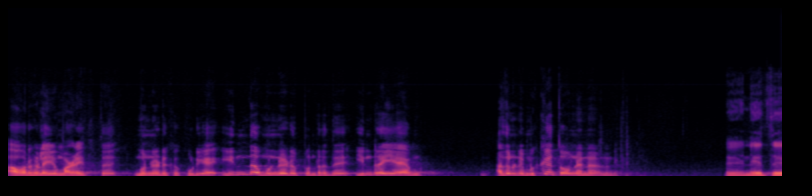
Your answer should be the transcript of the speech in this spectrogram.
அவர்களையும் அழைத்து முன்னெடுக்கக்கூடிய இந்த முன்னெடுப்புன்றது இன்றைய அதனுடைய முக்கியத்துவம் என்ன நினைக்கிறீங்க? நேற்று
